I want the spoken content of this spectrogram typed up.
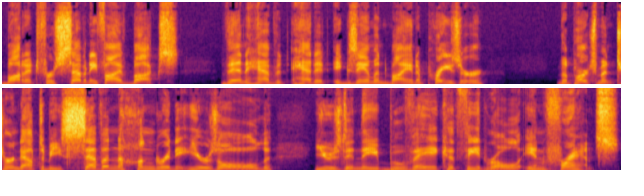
Bought it for 75 bucks, then have it, had it examined by an appraiser. The parchment turned out to be 700 years old, used in the Beauvais Cathedral in France.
